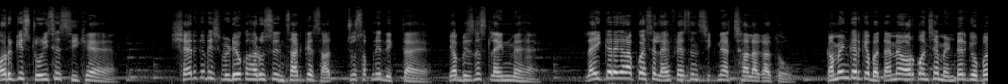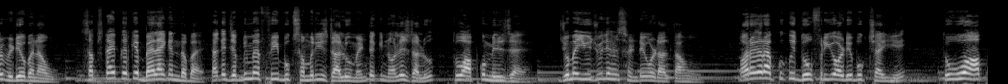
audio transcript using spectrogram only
और उनकी स्टोरी से सीखे हैं। शेयर कर इस वीडियो को हर उस इंसान के साथ जो सपने दिखता है या बिज़नेस लाइन में है। लाइक कर अगर आपको ऐसे लाइफ लेसन सीखने अच्छा लगा तो। कमेंट करके बताएँ, मैं और कौन से मेंटर के ऊपर वीडियो बनाऊँ। सब्सक्राइब करके बेल आइकन दबाएँ, ताकि जब भी मैं फ्री बुक समरीज डालू मेंटर की नॉलेज डालू तो आपको मिल जाए, जो मैं यूजुअली हर संडे को डालता हूँ। और अगर आपको कोई दो फ्री ऑडियो बुक चाहिए तो वो आप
